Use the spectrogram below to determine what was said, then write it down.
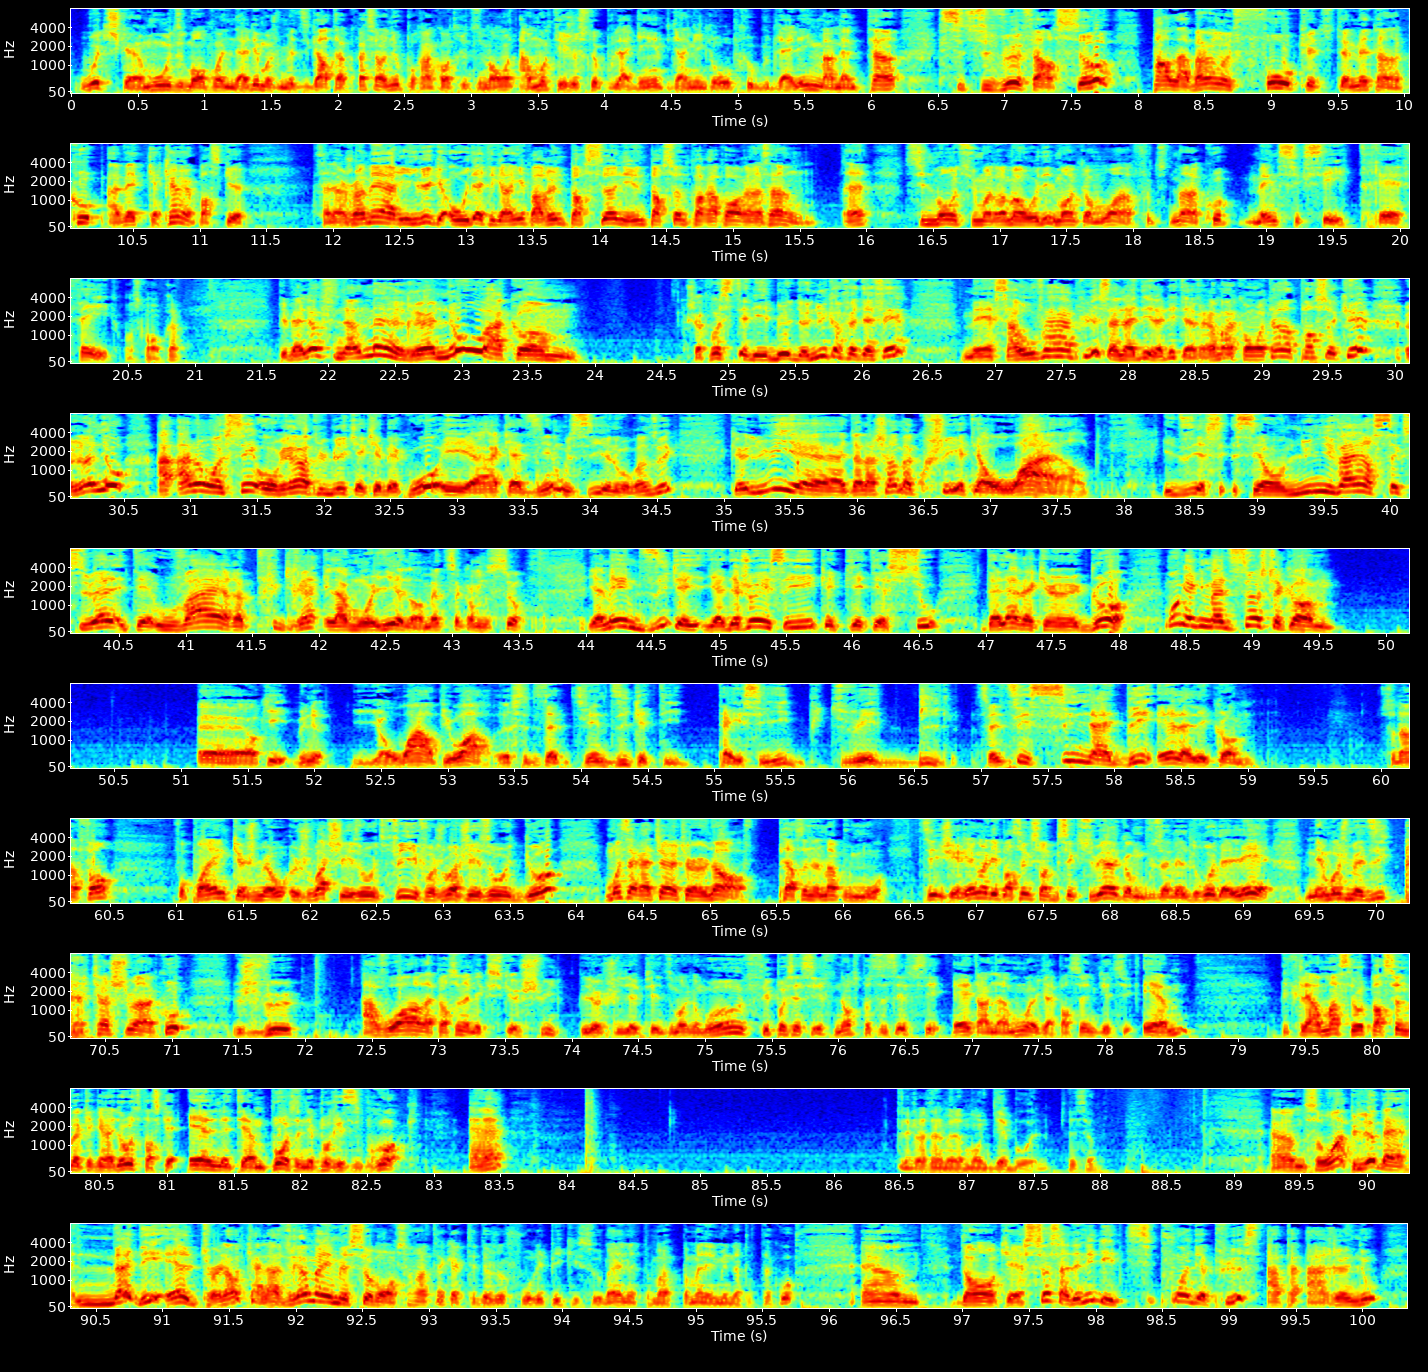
Which, qu'un mot du bon point de Nadé, moi je me dis, garde, t'as occupation à nous pour rencontrer du monde, à moins que t'es juste là pour la game puis gagner le gros prix au bout de la ligne, mais en même temps, si tu veux faire ça, par la bande, faut que tu te mettes en couple avec quelqu'un, parce que ça n'a jamais arrivé que OD a été gagné par une personne et une personne par rapport ensemble. Hein? Si le monde suit vraiment OD, le monde comme moi, faut que tu te mets en couple, même si c'est très fake, on se comprend. Puis ben là, finalement, Renault a comme Je sais pas si c'était des bulles de nuit qui ont fait effet, mais ça a ouvert plus à Nadé. Nadé était vraiment content parce que Renault a annoncé au grand public québécois et acadien aussi, à Nouveau-Brunswick, que lui, euh, dans la chambre à coucher, il était wild. Il dit, son univers sexuel était ouvert plus grand que la moyenne, on va mettre ça comme ça. Il a même dit qu'il a déjà essayé, qu'il était sous, d'aller avec un gars. Moi, quand il m'a dit ça, j'étais comme, euh, ok, minute. Il y a wild puis wild. Tu viens de dire que t'as essayé puis tu veux être bi. Tu sais, si Nadé, elle, elle est comme. C'est dans le fond, faut pas que je me, je watch les autres filles, faut que je watch les autres gars. Moi, ça aurait été un turn off, personnellement pour moi. Tu sais, j'ai rien contre des personnes qui sont bisexuelles, comme vous avez le droit de l'être. Mais moi, je me dis, quand je suis en couple, je veux avoir la personne avec ce que je suis. Puis là, je dis du monde comme, oh, c'est possessif. Non, c'est possessif, c'est être en amour avec la personne que tu aimes. Puis clairement, si l'autre personne veut quelqu'un d'autre, c'est parce qu'elle ne t'aime pas, ce n'est pas réciproque. Hein? Là, j'attends le monde déboule, c'est ça. Um, so, puis là, ben, Nadé, elle, turn out qu'elle a vraiment aimé ça. Bon, on s'entend qu'elle était déjà fourrée pis qui souvent, pas mal, pas mal aimé n'importe quoi. Um, donc, ça, ça a donné des petits points de plus à, à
